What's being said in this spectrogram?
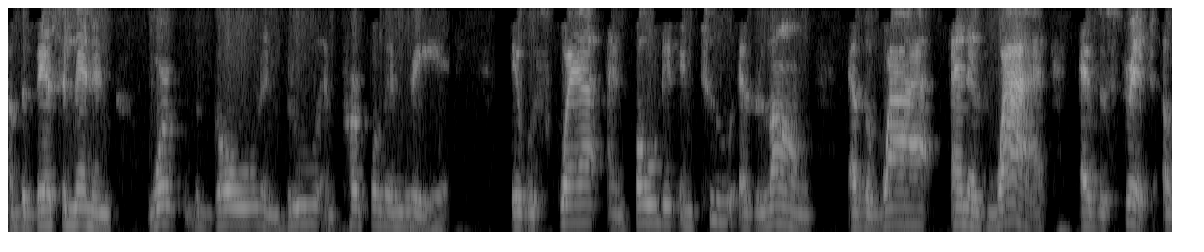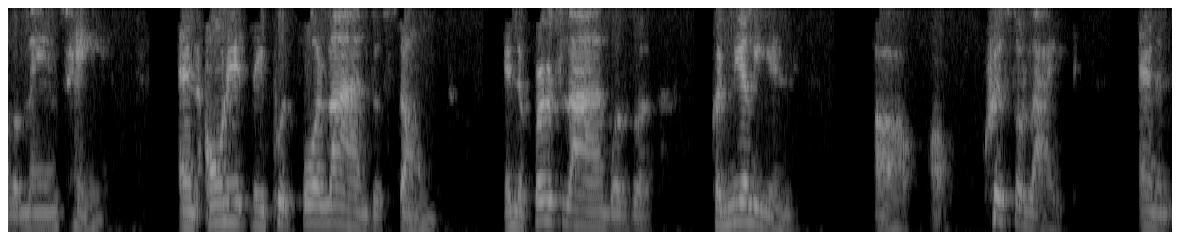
of the best linen, worked with gold and blue and purple and red. It was square and folded in two as long as a wide and as wide as the stretch of a man's hand. And on it they put four lines of stones. In the first line was a cornelian, uh, a chrysolite, and an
